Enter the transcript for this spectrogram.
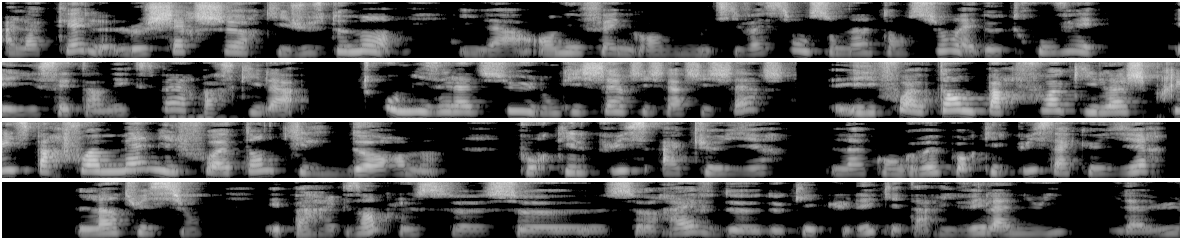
à laquelle le chercheur, qui justement, il a en effet une grande motivation, son intention est de trouver, et c'est un expert parce qu'il a tout misé là-dessus, donc il cherche, il cherche, il cherche, et il faut attendre parfois qu'il lâche prise, parfois même il faut attendre qu'il dorme pour qu'il puisse accueillir l'incongru pour qu'il puisse accueillir l'intuition. Et par exemple, ce, rêve de, de qui est arrivé la nuit, il a eu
